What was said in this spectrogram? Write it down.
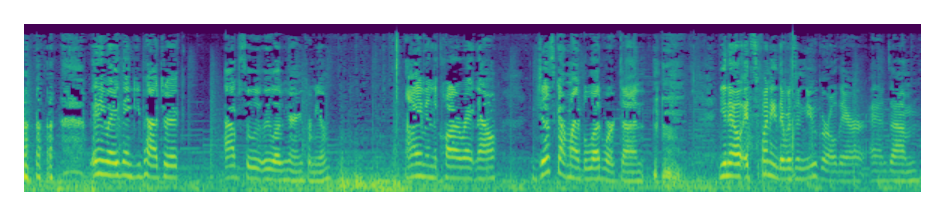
anyway, thank you, Patrick. Absolutely love hearing from you. I am in the car right now. Just got my blood work done. you know, it's funny. There was a new girl there, and um,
